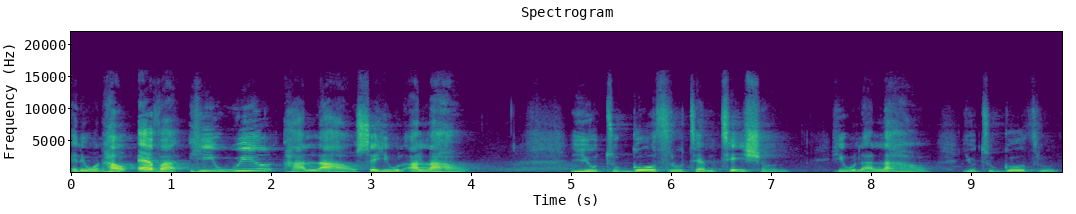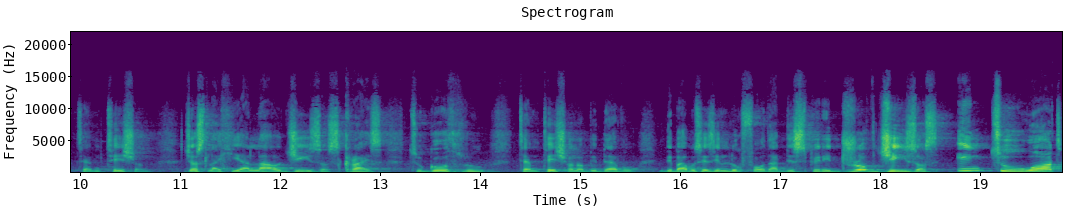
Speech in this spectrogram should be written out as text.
anyone. However, He will allow, say, He will allow you to go through temptation. He will allow you to go through temptation. Just like He allowed Jesus Christ to go through temptation of the devil. The Bible says in Luke 4 that the Spirit drove Jesus into what?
